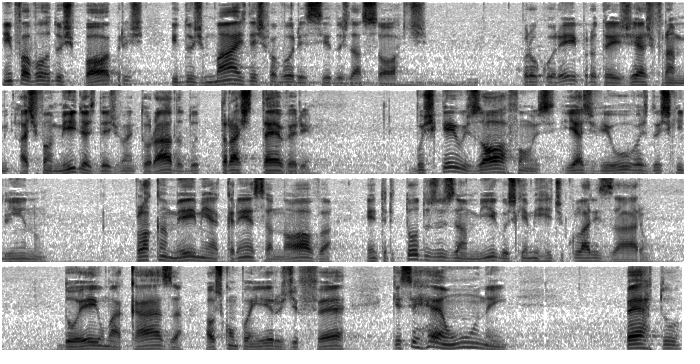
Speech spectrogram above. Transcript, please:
em favor dos pobres e dos mais desfavorecidos da sorte. Procurei proteger as, as famílias desventuradas do Trastevere. Busquei os órfãos e as viúvas do Esquilino. Proclamei minha crença nova entre todos os amigos que me ridicularizaram. Doei uma casa aos companheiros de fé que se reúnem perto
